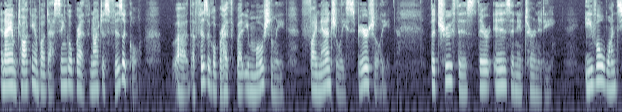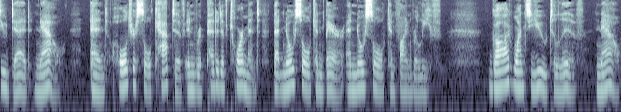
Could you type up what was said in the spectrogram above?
And I am talking about that single breath, not just physical, uh, a physical breath, but emotionally, financially, spiritually. The truth is, there is an eternity. Evil wants you dead now and hold your soul captive in repetitive torment that no soul can bear and no soul can find relief. God wants you to live now.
